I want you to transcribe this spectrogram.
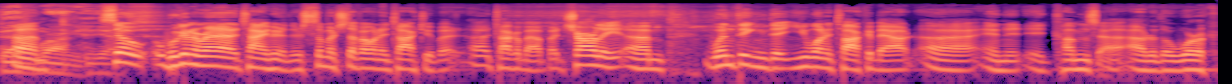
Best um, bargain, yes. So we're going to run out of time here. There's so much stuff I want to talk to, but uh, talk about. But Charlie, um, one thing that you want to talk about, uh, and it, it comes uh, out of the work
